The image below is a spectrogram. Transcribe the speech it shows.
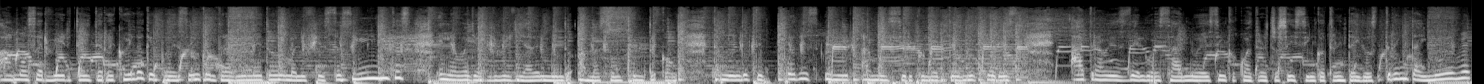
amo servirte y te recuerdo que puedes encontrar mi método Manifiesta sin límites en la mayor librería del mundo, amazon.com. También te puedes unir a mi círculo de mujeres a través del WhatsApp 954-865-3239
